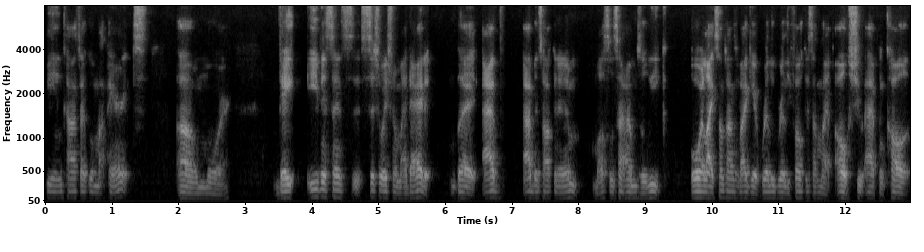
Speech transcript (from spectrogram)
be in contact with my parents um more. They even since the situation with my dad but i've i've been talking to them multiple times a week. Or like sometimes if i get really really focused i'm like oh shoot i haven't called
